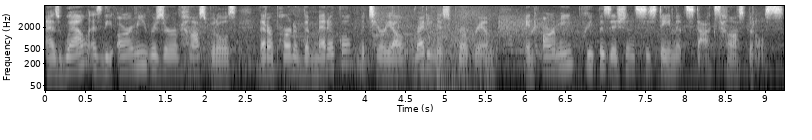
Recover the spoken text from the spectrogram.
as well as the Army Reserve hospitals that are part of the Medical Materiel Readiness Program and Army Prepositioned Sustainment Stocks hospitals.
